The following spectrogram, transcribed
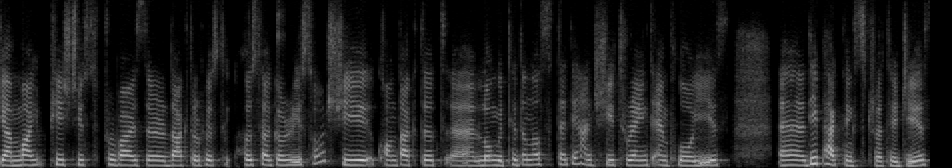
yeah, my PhD supervisor, Dr. Hülsheger research, she conducted a longitudinal study and she trained employees uh, deep acting strategies.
